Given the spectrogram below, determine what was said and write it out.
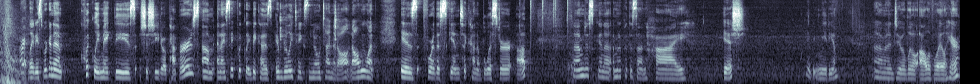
All right, ladies, we're gonna quickly make these shishito peppers. Um, and I say quickly because it really takes no time at all. And all we want is for the skin to kind of blister up. So I'm just gonna, I'm gonna put this on high-ish, maybe medium. And I'm gonna do a little olive oil here.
